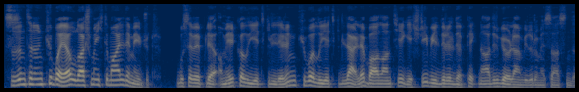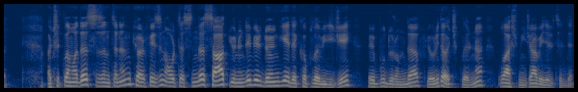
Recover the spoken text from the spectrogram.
Sızıntının Küba'ya ulaşma ihtimali de mevcut. Bu sebeple Amerikalı yetkililerin Kübalı yetkililerle bağlantıya geçtiği bildirildi. Pek nadir görülen bir durum esasında. Açıklamada sızıntının körfezin ortasında saat yönünde bir döngüye de kapılabileceği ve bu durumda Florida açıklarına ulaşmayacağı belirtildi.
